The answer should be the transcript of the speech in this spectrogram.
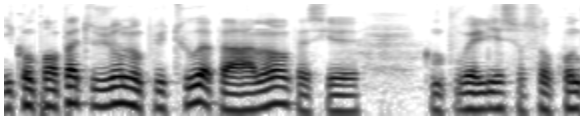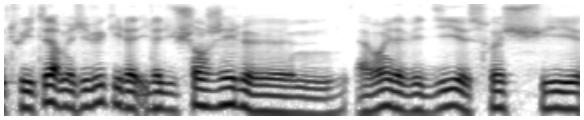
il comprend pas toujours non plus tout apparemment parce que qu'on pouvait le lire sur son compte Twitter mais j'ai vu qu'il a, il a dû changer le avant il avait dit soit je suis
